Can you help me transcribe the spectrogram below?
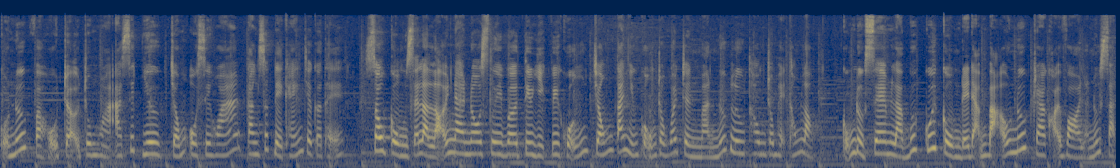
của nước và hỗ trợ trung hòa axit dư, chống oxy hóa, tăng sức đề kháng cho cơ thể. Sau cùng sẽ là lõi nano sliver tiêu diệt vi khuẩn, chống tái nhiễm khuẩn trong quá trình mà nước lưu thông trong hệ thống lọc cũng được xem là bước cuối cùng để đảm bảo nước ra khỏi vòi là nước sạch.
